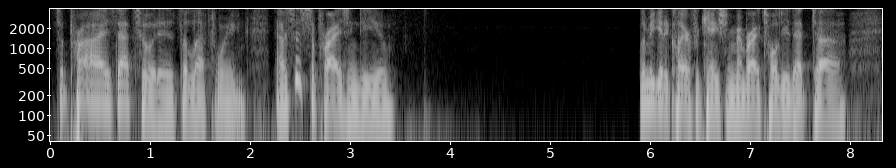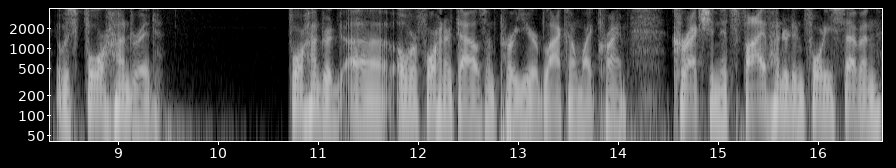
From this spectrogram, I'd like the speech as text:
surprise. That's who it is. The left wing. Now, is this surprising to you? Let me get a clarification. Remember, I told you that uh, it was 400 400 uh, over 400,000 per year black on white crime. Correction, it's 547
